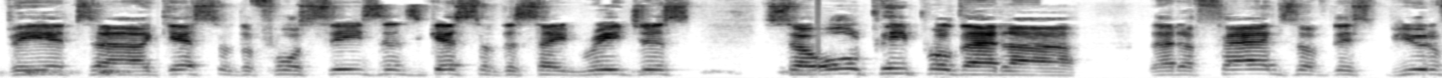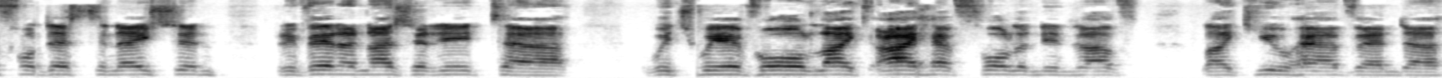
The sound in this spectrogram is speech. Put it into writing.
be it uh, guests of the Four Seasons, guests of the Saint Regis. So all people that are that are fans of this beautiful destination, Riviera Nayarit, uh, which we have all, like I have fallen in love, like you have, and uh,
